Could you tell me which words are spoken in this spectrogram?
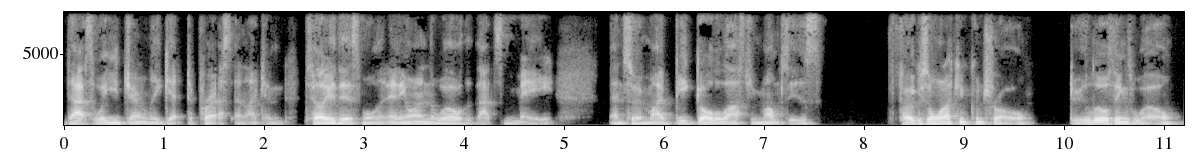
that's where you generally get depressed. And I can tell you this more than anyone in the world that that's me. And so my big goal the last few months is focus on what I can control, do the little things well.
